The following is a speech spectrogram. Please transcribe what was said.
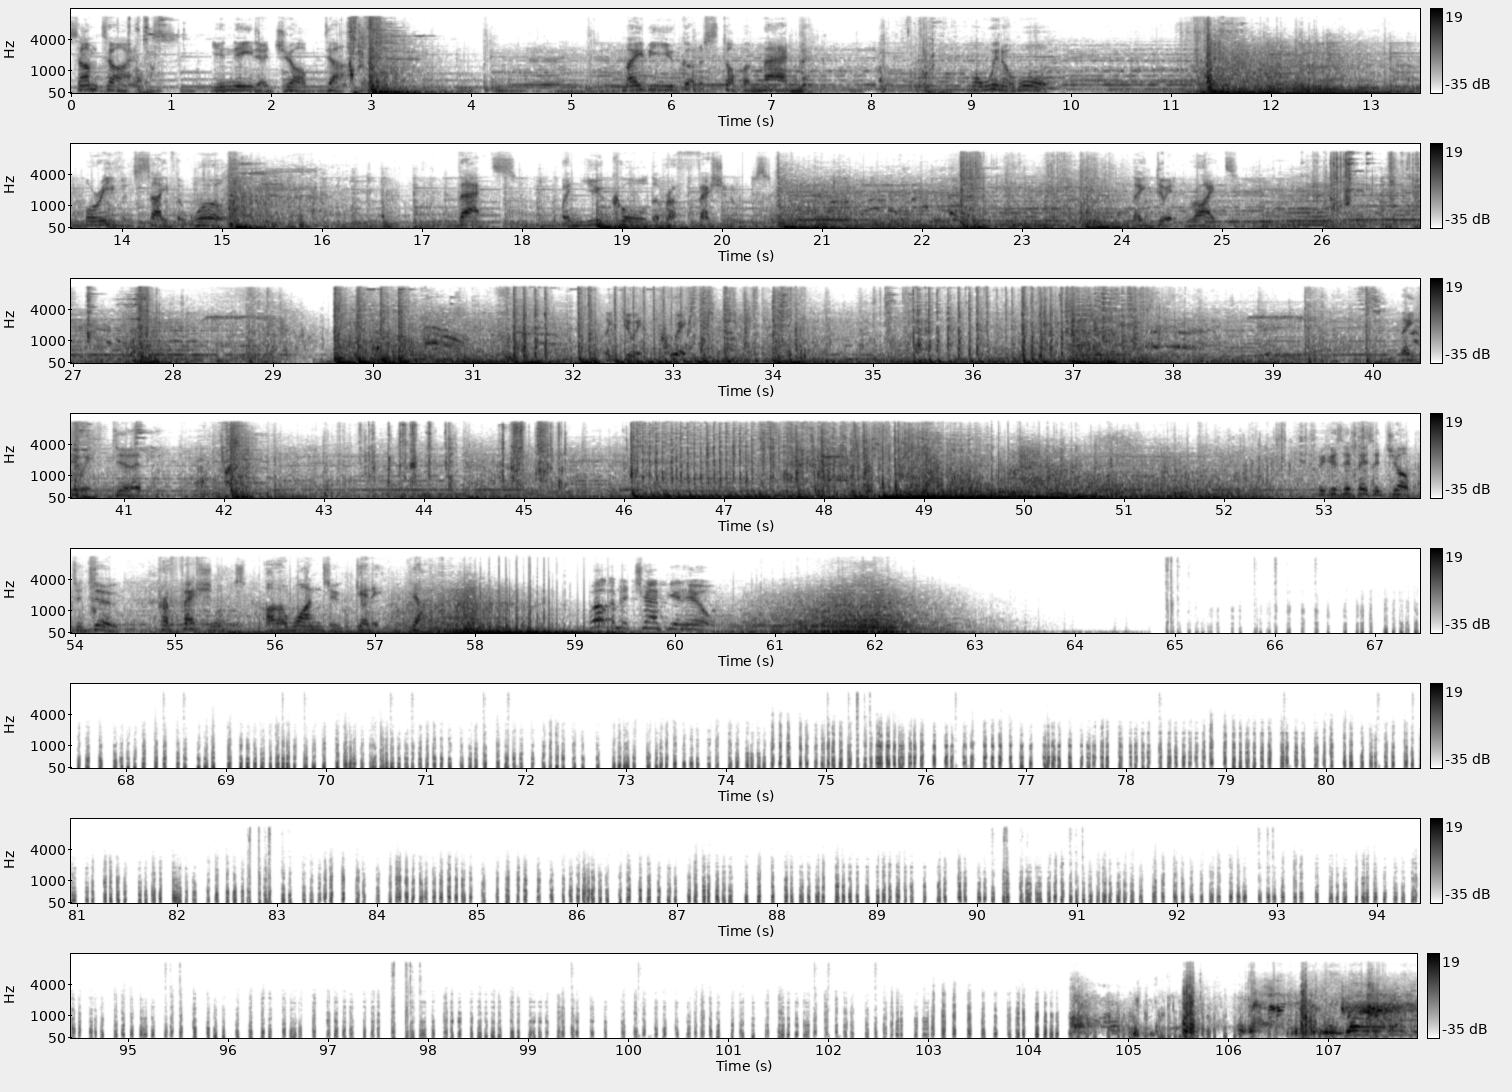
Sometimes you need a job done. Maybe you've got to stop a madman or win a war. Or even save the world. That's when you call the professionals. They do it right. Quick. They do it dirty. Because if there's a job to do, professionals are the ones who get it done. Welcome to Champion Hill. Well,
